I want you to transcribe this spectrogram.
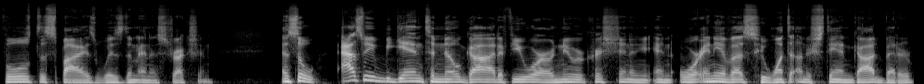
Fools despise wisdom and instruction. And so, as we begin to know God, if you are a newer Christian and, and or any of us who want to understand God better,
